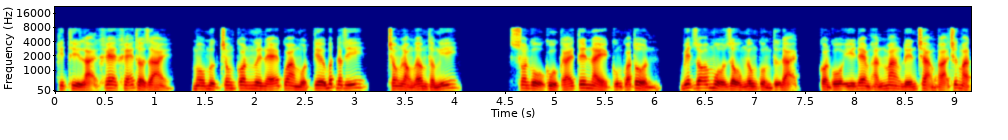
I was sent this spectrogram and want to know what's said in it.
Khi thì lại khe khẽ thở dài màu mực trong con ngươi né qua một tia bất đắc dĩ trong lòng âm thầm nghĩ. Son gỗ củ cái tên này cũng quá tổn biết rõ mộ dầu ngông cùng tự đại còn cố ý đem hắn mang đến trạm vạ trước mặt.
